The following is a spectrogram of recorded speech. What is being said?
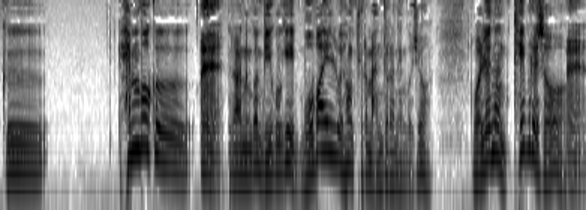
그 햄버거라는 네. 건 미국이 모바일로 형태로 만들어낸 거죠. 원래는 테이블에서 네.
